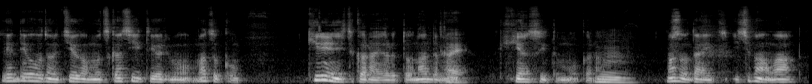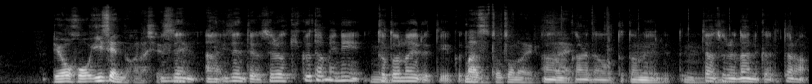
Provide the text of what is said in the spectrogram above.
自然療法の治癒が難しいというよりもまずこうきれいにしてからやると何でもはい。聞きやすいと思うから、うんまず第一一番は両方以前の話で以すね。前あ以前というかそれを聞くために整えるということ、まず整える、体を整えると、う。ん。じゃあそれは何かって言ったら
